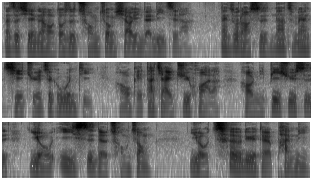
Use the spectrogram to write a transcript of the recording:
那这些呢，都是从众效应的例子啦。那你说老师，那怎么样解决这个问题？好，我给大家一句话啦。好，你必须是有意识的从众，有策略的叛逆。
